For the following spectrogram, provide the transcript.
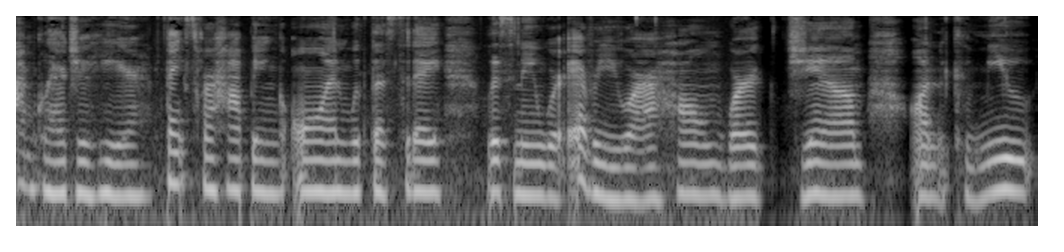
I'm glad you're here. Thanks for hopping on with us today, listening wherever you are home, work, gym, on the commute,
